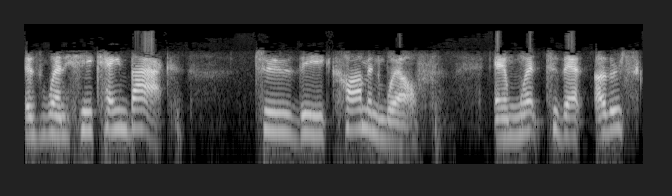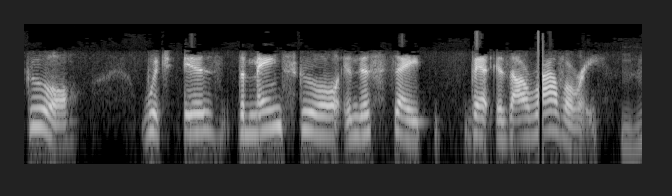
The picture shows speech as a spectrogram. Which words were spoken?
is when he came back to the Commonwealth and went to that other school, which is the main school in this state that is our rivalry. Mm-hmm.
